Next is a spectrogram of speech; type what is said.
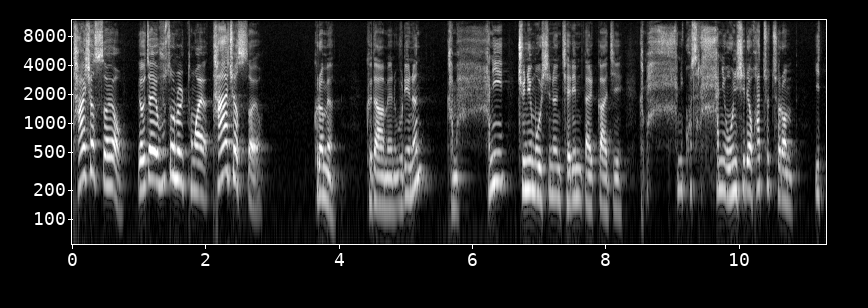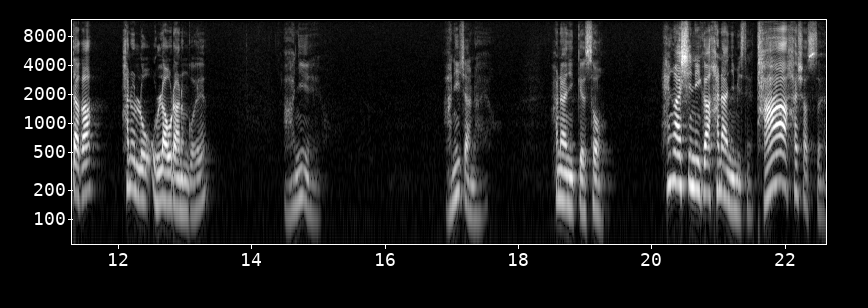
다 하셨어요. 여자의 후손을 통하여 다 하셨어요. 그러면 그 다음에는 우리는 가만히 주님 오시는 재림달까지 가만히 고스란히 온실의 화초처럼 있다가 하늘로 올라오라는 거예요? 아니에요. 아니잖아요. 하나님께서 행하시니가 하나님이세요. 다 하셨어요.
